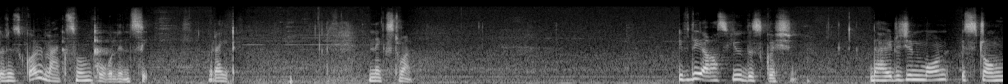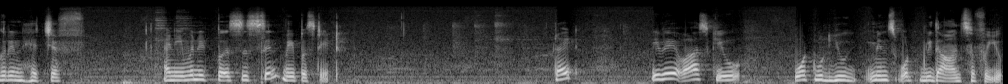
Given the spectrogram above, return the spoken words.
That is called maximum covalency. Right. Next one. If they ask you this question the hydrogen bond is stronger in HF and even it persists in vapor state. Right? If they ask you what would you means what would be the answer for you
